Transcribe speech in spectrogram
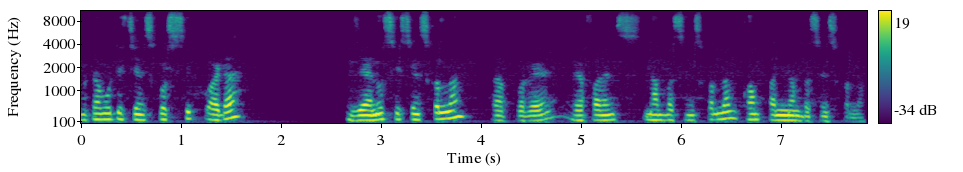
মোটামুটি চেঞ্জ করছি কয়টা? যে এনওসি চেঞ্জ করলাম। তারপরে রেফারেন্স নাম্বার চেঞ্জ করলাম কোম্পানি নাম্বার চেঞ্জ করলাম।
